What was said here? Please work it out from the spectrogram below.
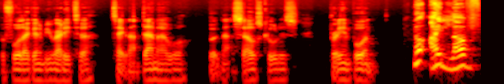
before they're going to be ready to take that demo or book that sales call is pretty important. No, I love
